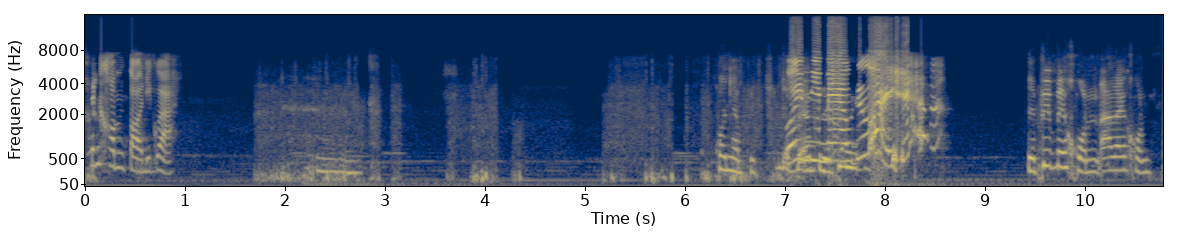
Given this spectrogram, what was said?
เล่นคอมต่อดีกว่า อืมคนอย่าปิดเฮ้ย มีแมวด้วย เดี๋ยวพี่ไปขนอะไรขนไฟ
